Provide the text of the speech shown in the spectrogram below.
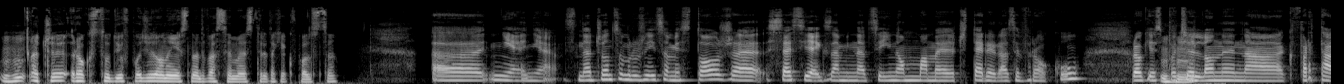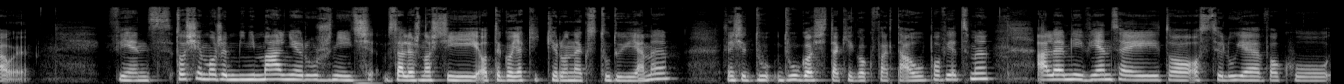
Mhm. A czy rok studiów podzielony jest na dwa semestry, tak jak w Polsce? E, nie, nie. Znaczącą różnicą jest to, że sesję egzaminacyjną mamy cztery razy w roku. Rok jest mhm. podzielony na kwartały. Więc to się może minimalnie różnić w zależności od tego, jaki kierunek studiujemy, w sensie długość takiego kwartału, powiedzmy, ale mniej więcej to oscyluje wokół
